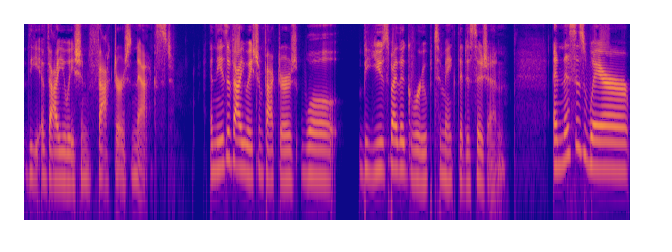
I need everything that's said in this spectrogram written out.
the evaluation factors next. And these evaluation factors will be used by the group to make the decision. And this is where,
